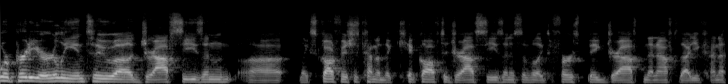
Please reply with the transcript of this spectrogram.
we're pretty early into uh, draft season. Uh, like Scott Fish is kind of the kickoff to draft season. It's like the first big draft, and then after that, you kind of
